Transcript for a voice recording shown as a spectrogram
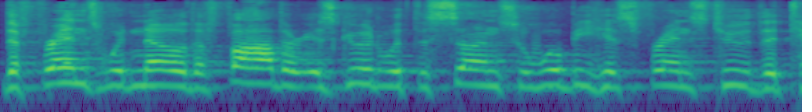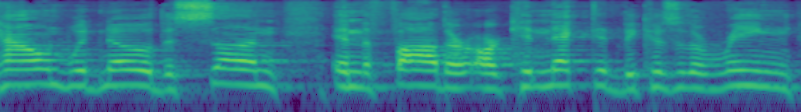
The friends would know the father is good with the son, so we'll be his friends too. The town would know the son and the father are connected because of the ring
